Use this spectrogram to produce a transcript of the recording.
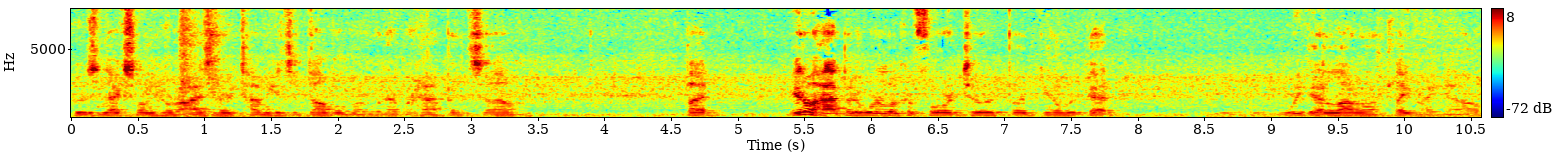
who's next on the horizon every time he hits a double or whatever happens. Um, but it'll happen, and we're looking forward to it. But you know, we've got we got a lot on our plate right now,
